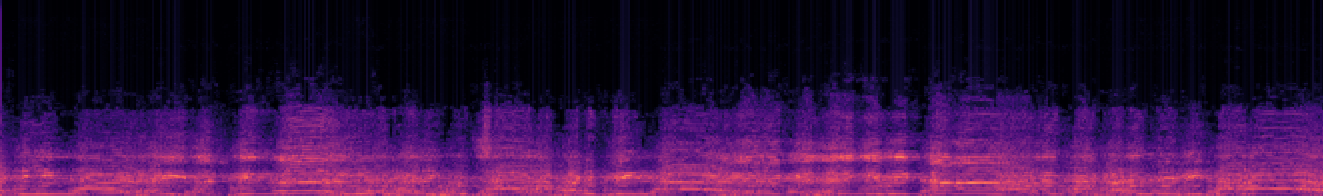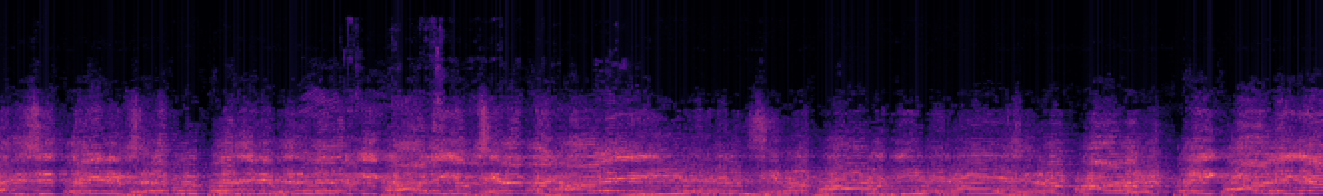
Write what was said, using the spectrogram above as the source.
அடியுங்கள் கை தட்டுங்கள். வீரர்களை உற்சாகப்படுத்துங்கள். வீரர்கள் நெருங்கி விட்டன காலங்கள் கடந்து விட்டன. பரிசு ட்ரெயினில் சிறப்பு பரிசு பெறுவதற்கு காலையும் சிறந்த காலை. வீரர்களும் சிறப்பான வீரர்கள். சிறப்பான காலையா?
